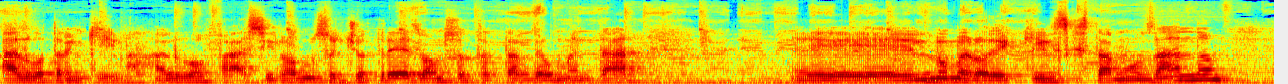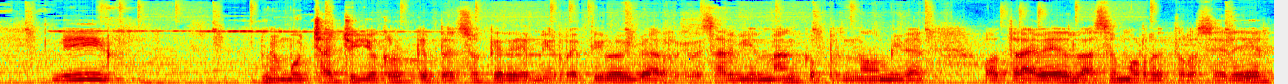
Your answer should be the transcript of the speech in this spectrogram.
Algo tranquilo, algo fácil. Vamos 8-3, vamos a tratar de aumentar eh, el número de kills que estamos dando. Y muchacho yo creo que pensó que de mi retiro iba a regresar bien manco, pues no, miren, otra vez lo hacemos retroceder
